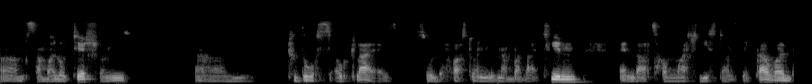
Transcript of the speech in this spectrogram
um, some annotations um, to those outliers. So the first one is number 13, and that's how much distance they covered.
